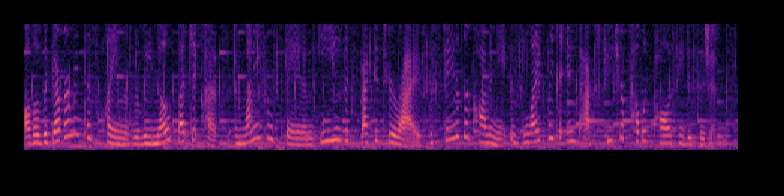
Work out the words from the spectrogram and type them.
Although the government has claimed that there will be no budget cuts and money from Spain and the EU is expected to arrive, the state of the economy is likely to impact future public policy decisions.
